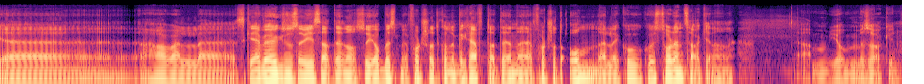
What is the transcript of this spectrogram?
Eh, har vel eh, skrevet i Haugesunds Avis at det er noe som jobbes med fortsatt. Kan du bekrefte at den er fortsatt on, eller hvor, hvor står den saken? henne? Ja, jobber med saken.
